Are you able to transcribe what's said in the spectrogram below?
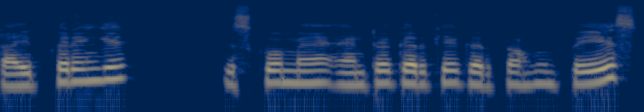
टाइप करेंगे। इसको मैं एंटर करके करता हूँ पेस्ट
